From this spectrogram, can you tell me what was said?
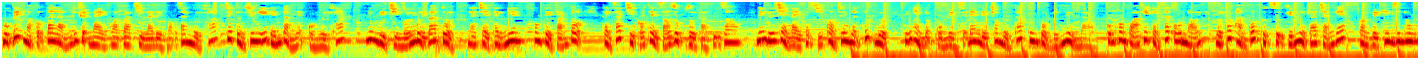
Mục đích mà cậu ta làm những chuyện này hoàn toàn chỉ là để mạo danh người khác, chưa từng suy nghĩ đến cảm nhận của người khác. Nhưng vì chỉ mới 13 tuổi, là trẻ thành niên, không thể phán tội, cảnh sát chỉ có thể giáo dục rồi thả tự do. Những đứa trẻ này thậm chí còn chưa nhận thức được những hành động của mình sẽ đem đến cho người khác thương tổn đến nhường nào. Cũng không quá khi cảnh sát ôn nói luật pháp Hàn Quốc thực sự khiến người ta chán ghét. Còn về Kim Jin Ho,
